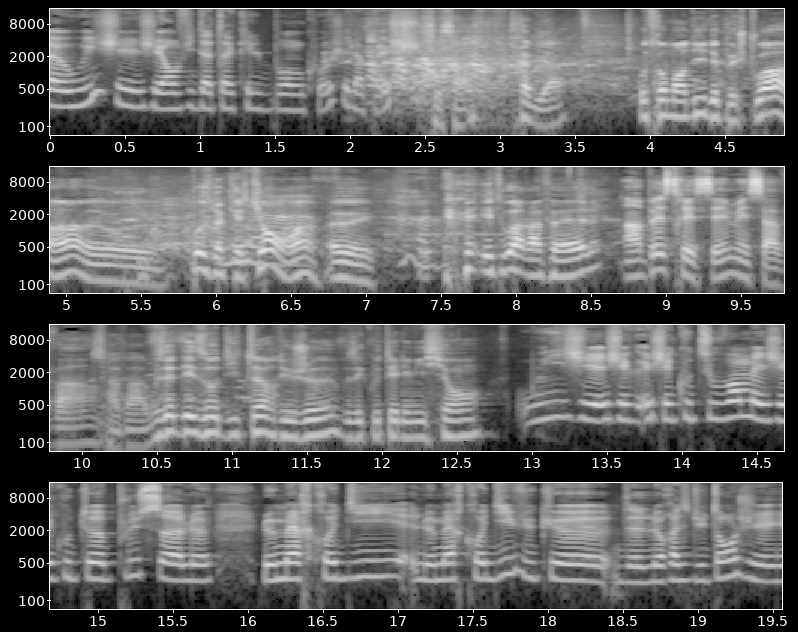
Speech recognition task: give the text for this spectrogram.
euh, oui, j'ai j'ai envie d'attaquer le banco, j'ai la pêche. C'est ça, très bien. Autrement dit, dépêche-toi, hein, euh, pose la question. Hein, oui. Et toi, Raphaël? Un peu stressé, mais ça va. Ça va. Vous êtes des auditeurs du jeu? Vous écoutez l'émission? Oui, j'écoute souvent, mais j'écoute euh, plus euh, le, le mercredi, le mercredi vu que le reste du temps j'ai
